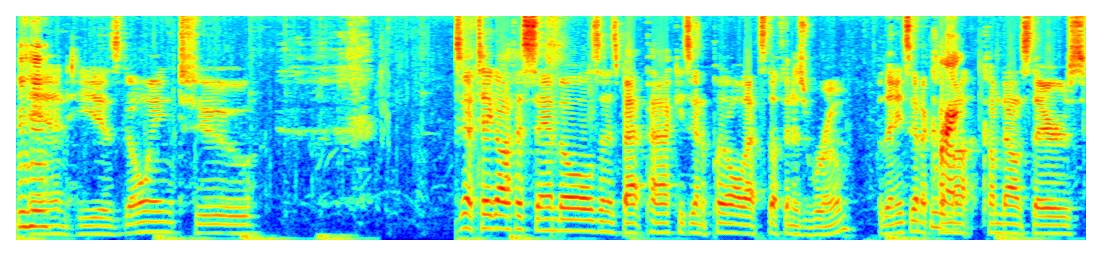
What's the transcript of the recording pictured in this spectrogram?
Mhm. and he is going to. He's gonna take off his sandals and his backpack. He's gonna put all that stuff in his room, but then he's gonna come Right. out, come downstairs,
